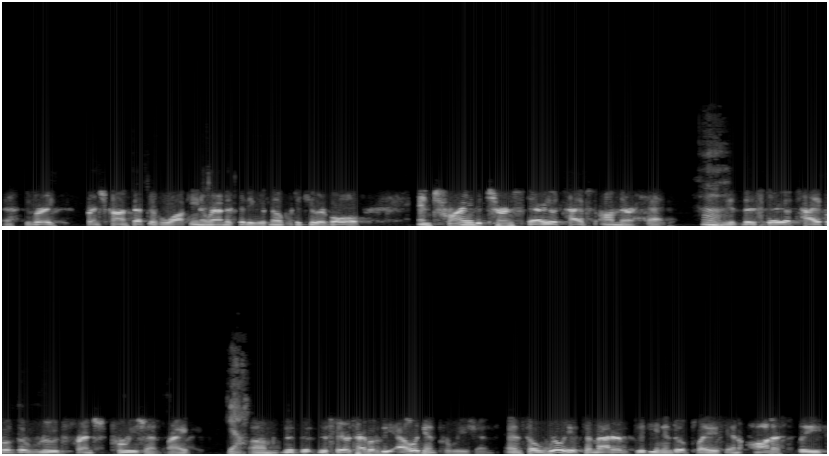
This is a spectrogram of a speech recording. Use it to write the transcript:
it's a very French concept of walking around a city with no particular goal, and trying to turn stereotypes on their head. Huh. The, the, stereotype of the rude French Parisian, right? Yeah. Um, the, the, the stereotype of the elegant Parisian. And so, really, it's a matter of digging into a place and honestly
